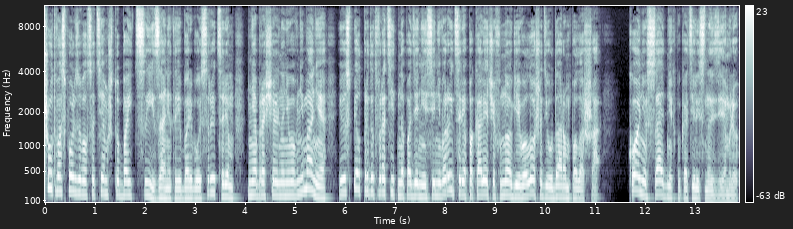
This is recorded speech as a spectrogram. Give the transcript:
Шут воспользовался тем, что бойцы, занятые борьбой с рыцарем, не обращали на него внимания и успел предотвратить нападение синего рыцаря, покалечив ноги его лошади ударом палаша. Кони всадник покатились на землю.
